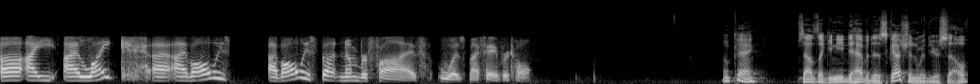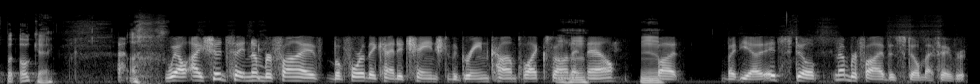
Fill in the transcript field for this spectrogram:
uh, I I like. Uh, I've always I've always thought number five was my favorite hole. Okay. Sounds like you need to have a discussion with yourself, but okay. Uh, well, I should say number five before they kind of changed the green complex on uh-huh. it now. Yeah. But but yeah, it's still number five is still my favorite.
